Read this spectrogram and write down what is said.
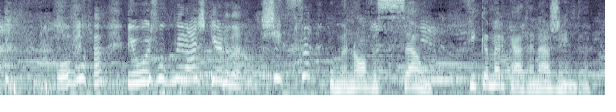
Ouve lá, eu hoje vou comer à esquerda. Uma nova sessão fica marcada na agenda.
